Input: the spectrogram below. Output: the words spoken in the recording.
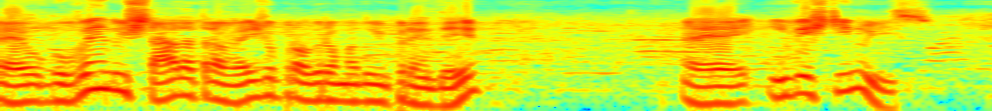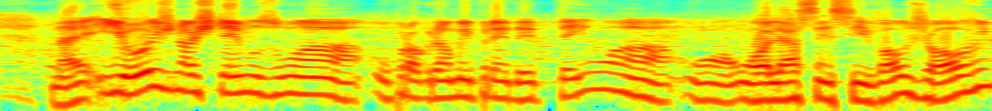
é o governo do estado, através do programa do Empreender, é, investindo isso. Né? E hoje nós temos uma. O programa Empreender tem uma, uma- um olhar sensível ao jovem,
